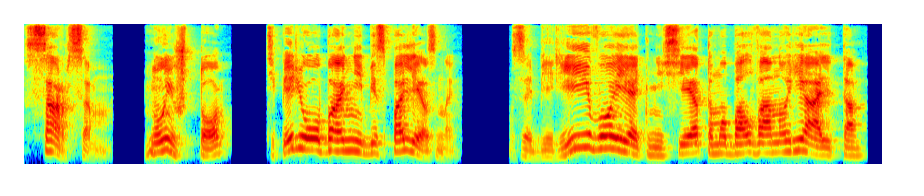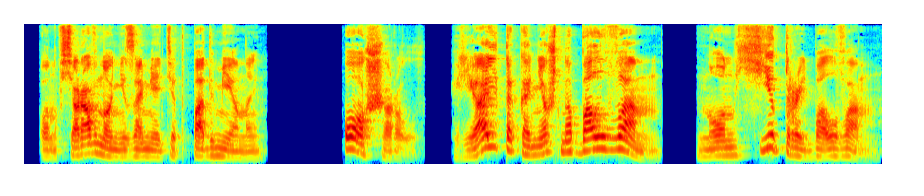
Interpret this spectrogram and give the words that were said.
Сарсем. Ну и что? Теперь оба они бесполезны. Забери его и отнеси этому болвану Риальто. Он все равно не заметит подмены. Ошерл. Риальто, конечно, болван, но он хитрый болван.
